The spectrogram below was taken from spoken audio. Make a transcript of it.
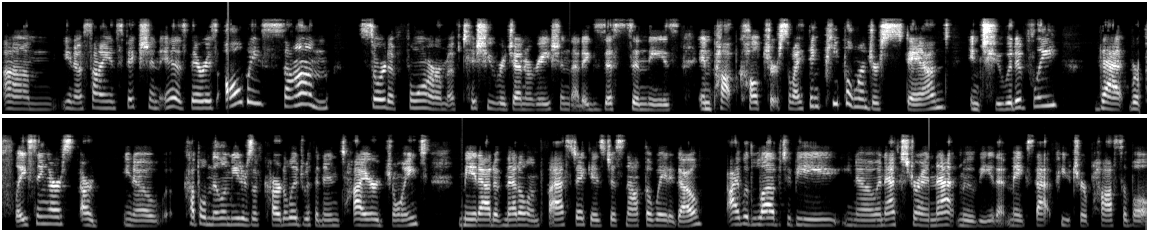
um, you know, science fiction is, there is always some sort of form of tissue regeneration that exists in these in pop culture. So I think people understand intuitively that replacing our, our you know, a couple millimeters of cartilage with an entire joint made out of metal and plastic is just not the way to go. I would love to be, you know, an extra in that movie that makes that future possible.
